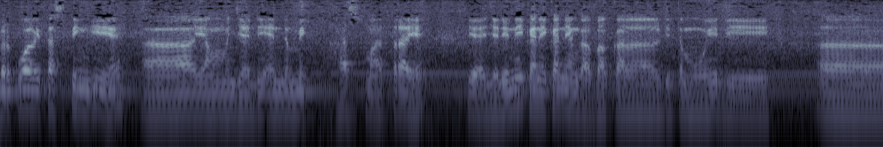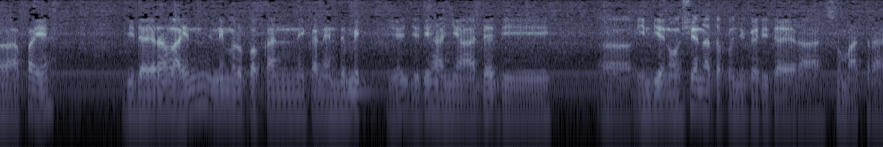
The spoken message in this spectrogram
berkualitas tinggi ya uh, Yang menjadi endemik khas Sumatera ya. Ya jadi ini ikan-ikan yang nggak bakal ditemui di uh, apa ya di daerah lain. Ini merupakan ikan endemik ya jadi hanya ada di uh, Indian Ocean ataupun juga di daerah Sumatera.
